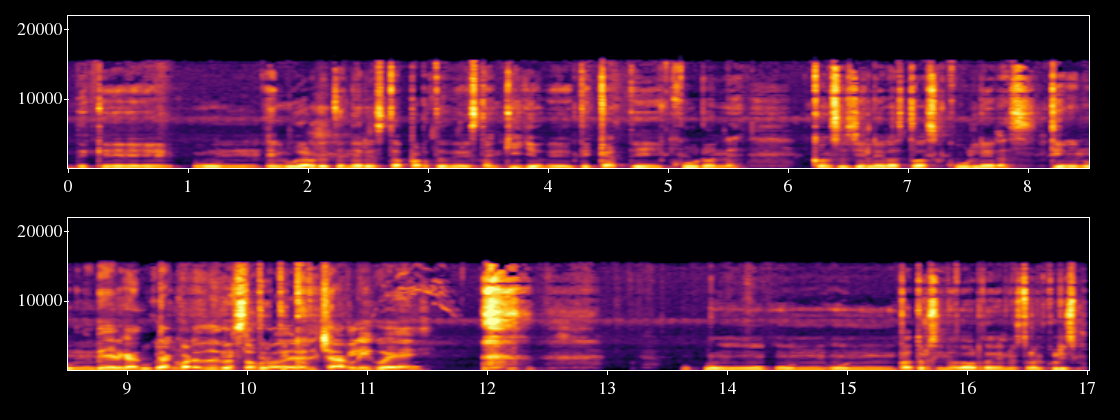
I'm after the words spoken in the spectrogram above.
De que un, en lugar de tener esta parte de estanquillo de Tecate Corona con sus hieleras todas culeras, tienen un, Verga, un lugar ¿te acuerdas de nuestro estético. brother, el Charlie, güey? un, un, un patrocinador de nuestro alcoholismo.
